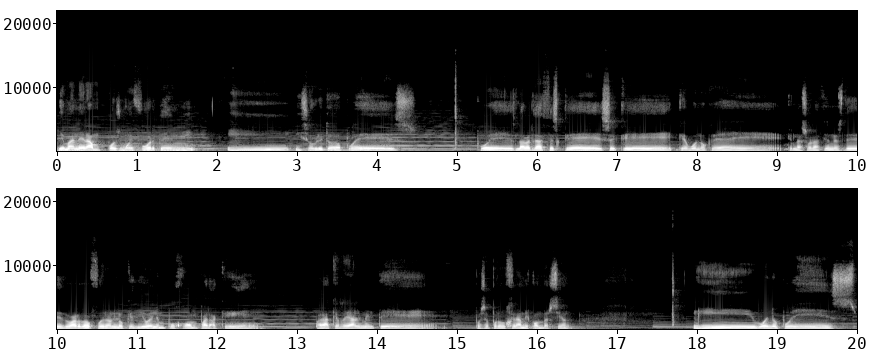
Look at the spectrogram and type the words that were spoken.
de manera pues muy fuerte en mí y, sobre todo pues, pues la verdad es que sé que, bueno, que, las oraciones de Eduardo fueron lo que dio el empujón para que, para que realmente pues, se produjera mi conversión. Y bueno, pues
